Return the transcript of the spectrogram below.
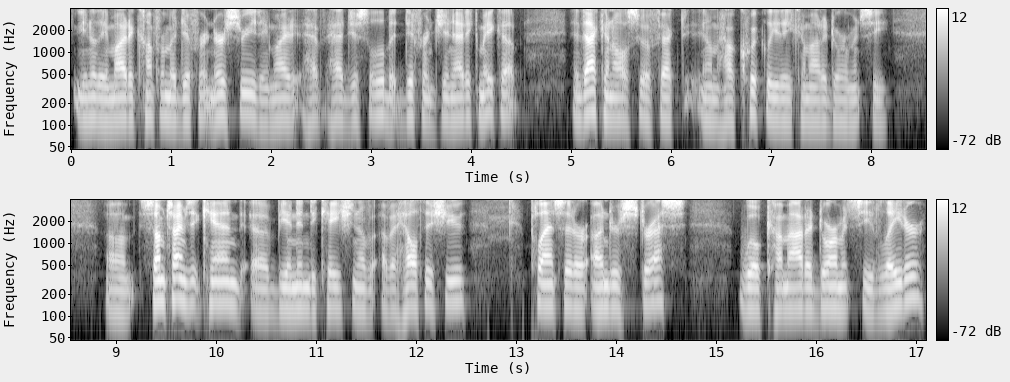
you know, they might have come from a different nursery. They might have had just a little bit different genetic makeup, and that can also affect um, how quickly they come out of dormancy. Um, sometimes it can uh, be an indication of, of a health issue. Plants that are under stress will come out of dormancy later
